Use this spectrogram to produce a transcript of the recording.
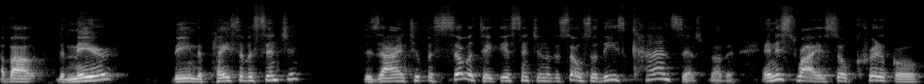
about the mir being the place of ascension, designed to facilitate the ascension of the soul. So these concepts, brother, and this is why it's so critical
